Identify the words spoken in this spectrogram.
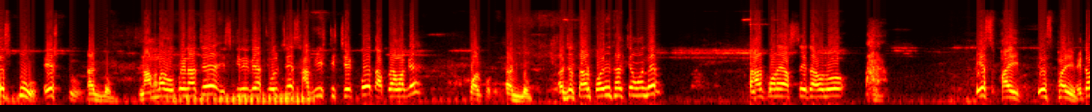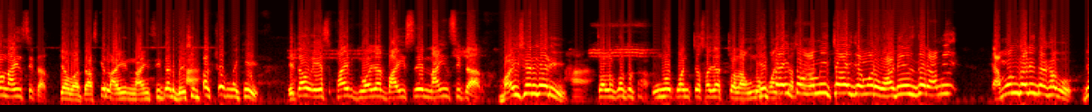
এস টু এস টু একদম। নাম্বার ওপেন আছে স্ক্রিনে দেওয়া চলছে সার্ভিসটি চেক করে তারপরে আমাকে কল করুন একদম। আচ্ছা তারপরেই থাকছে আমাদের? তারপরে আসছে এটা হলো এস ফাইভ এস ফাইভ এটাও নাইন সিটার কে বাত আজকে নাইন সিটার বেশিরভাগ সব নাকি? এটাও এস ফাইভ দু হাজার বাইশে নাইন সিটার বাইশের গাড়ি? হ্যাঁ। চলো কতটা? উনপঞ্চাশ হাজার চলা এটাই তো আমি চাই যে আমার অডিয়েন্সদের আমি এমন গাড়ি দেখাবো যে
